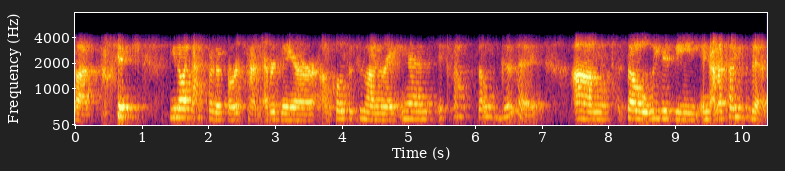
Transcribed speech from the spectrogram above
bucks, which, you know, that's for the first time ever there, um, close to 200, and it felt so good. Um, so we did the, and I'm going to tell you this.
